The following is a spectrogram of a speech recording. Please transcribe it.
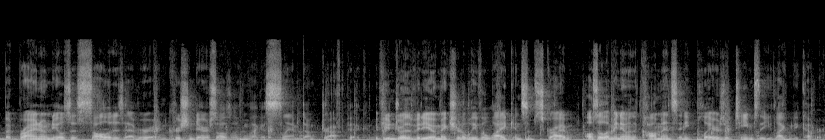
But Brian O'Neill's as solid as ever, and Christian Darrisaw is looking like a slam dunk draft pick. If you enjoy the video, make sure to leave a like and subscribe. Also, let me know in the comments any players or teams that you'd like me to cover.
